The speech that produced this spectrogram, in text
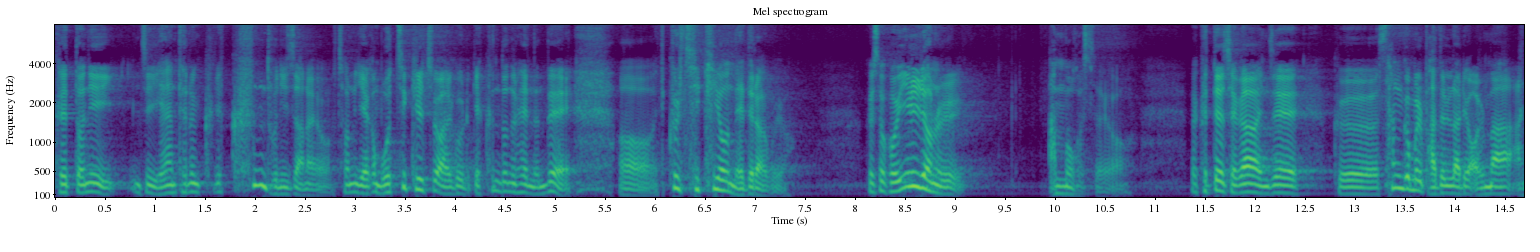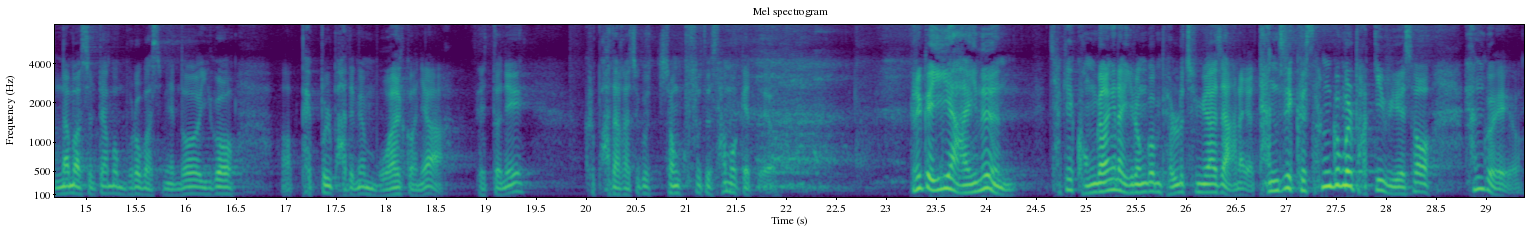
그랬더니 이제 얘한테는 그게 큰 돈이잖아요. 저는 얘가 못 지킬 줄 알고 이렇게 큰 돈을 했는데 어 그걸 지키어내더라고요. 그래서 거의 1년을 안 먹었어요. 그때 제가 이제 그 상금을 받을 날이 얼마 안 남았을 때 한번 물어봤으면 너 이거 100불 어, 받으면 뭐 할 거냐? 그랬더니 그 받아가지고 정푸드 사 먹겠대요. 그러니까 이 아이는 자기 건강이나 이런 건 별로 중요하지 않아요. 단지 그 상금을 받기 위해서 한 거예요.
